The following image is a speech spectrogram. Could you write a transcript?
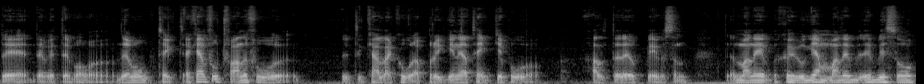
det, det, vet, det, var, det var otäckt. Jag kan fortfarande få lite kalla kårar på ryggen när jag tänker på allt det där upplevelsen. Man är sju år gammal, det, det blir så...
